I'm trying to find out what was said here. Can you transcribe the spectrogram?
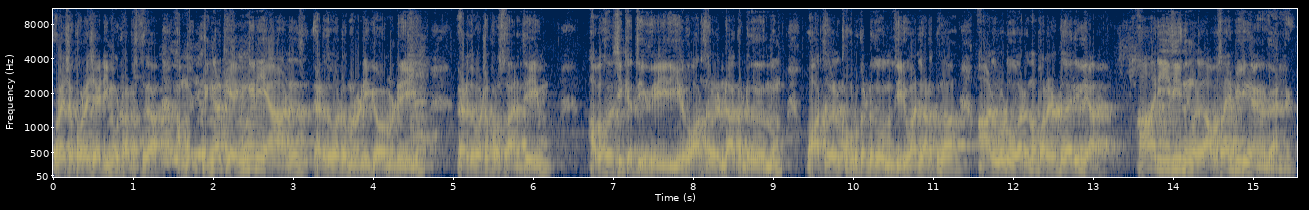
കുറേശ്ശെ കുറേശ്ശായിട്ട് ഇങ്ങോട്ട് അടർത്തുക അങ്ങനെ നിങ്ങൾക്ക് എങ്ങനെയാണ് ഇടതുപക്ഷ മുന്നണി ഗവൺമെന്റിനെയും ഇടതുപക്ഷ പ്രസ്ഥാനത്തെയും അപഹസിക്കത്തക്ക രീതിയിൽ വാർത്തകൾ ഉണ്ടാക്കേണ്ടതെന്നും വാർത്തകൾ കൊടുക്കേണ്ടതെന്നും തീരുമാനം നടക്കുന്ന ആളുകളോട് വേറൊന്നും പറഞ്ഞിട്ട് കാര്യമില്ല. ആ രീതി നിങ്ങൾ അവസാനിപ്പിക്കുന്ന ഞങ്ങൾക്ക് നല്ലത്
